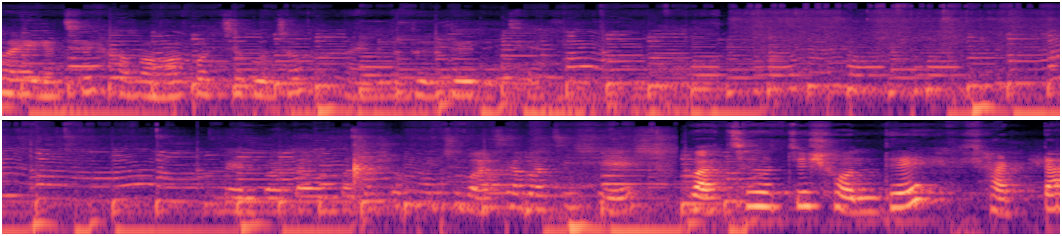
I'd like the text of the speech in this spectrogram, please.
হয়ে গেছে আর বাবা করছে পুজো আর এগুলো ধুয়ে ধুয়ে দিচ্ছে। বাচ্চা হচ্ছে সন্ধে সাতটা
